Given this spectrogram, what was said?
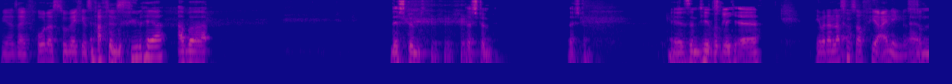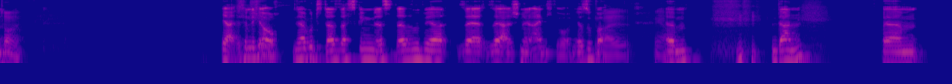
Ja, sei froh, dass du welches hattest. Vom Gefühl her, aber. Das stimmt. Das stimmt. Das stimmt. Wir sind hier wirklich. Äh, ja, aber dann lass ja. uns auf vier einigen, das ist ähm, doch toll. Ja, finde ich auch. Ja gut, das, das ging, das, da sind wir sehr, sehr schnell einig geworden. Ja, super. Weil, ja. Ähm, dann ähm,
